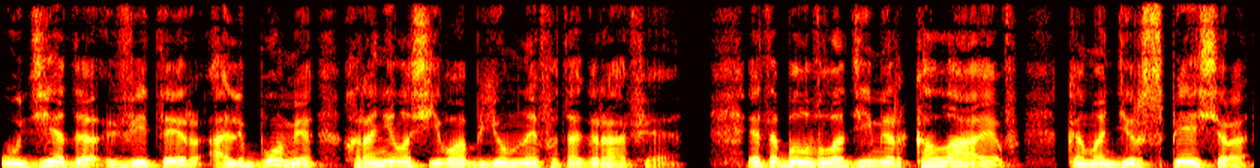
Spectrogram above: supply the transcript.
У деда в Витейр-альбоме хранилась его объемная фотография. Это был Владимир Калаев, командир спейсера,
